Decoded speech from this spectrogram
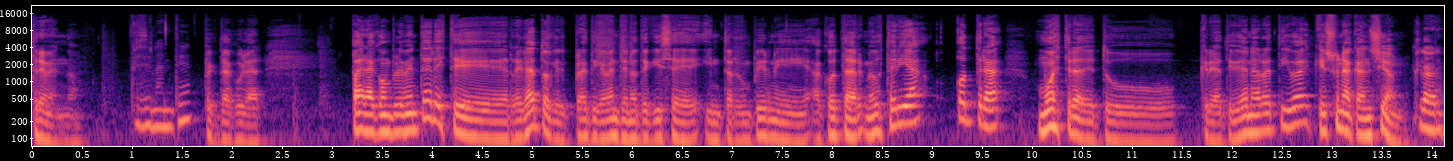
Tremendo. Impresionante. Espectacular. Para complementar este relato, que prácticamente no te quise interrumpir ni acotar, me gustaría otra muestra de tu creatividad narrativa, que es una canción. Claro.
